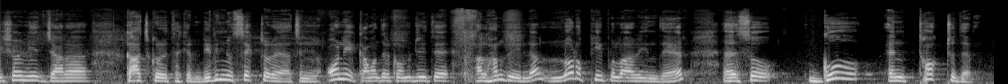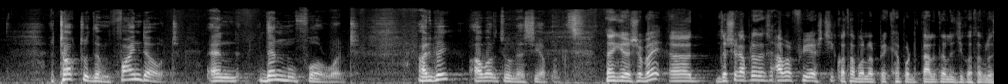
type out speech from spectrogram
বিষয় নিয়ে যারা কাজ করে থাকেন, বিভিন্ন সেক্টরে আছেন, অনেক আমাদের কমিউনিটিতে আলহামদুলিল্লাহ lot of people are in there so go and talk to them talk to them find out and then move forward Arif ভাই, আবার চলে আসি আপনার কাছে। থ্যাংক ইউ ভাই। দর্শক আপনাদের কাছে আবার ফিরে আসছি কথা বলার প্রেক্ষাপটে, তালে তালে যে কথাগুলো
